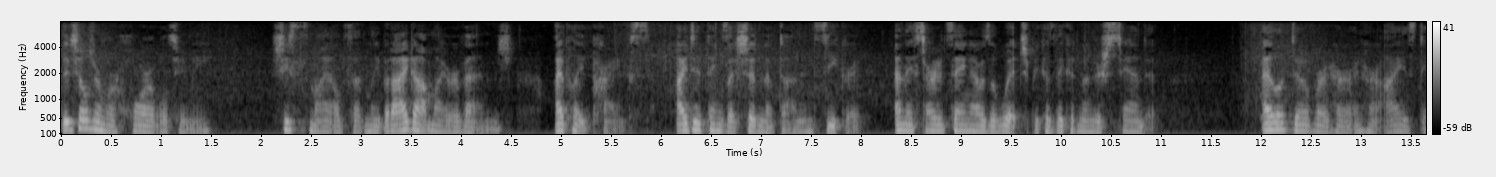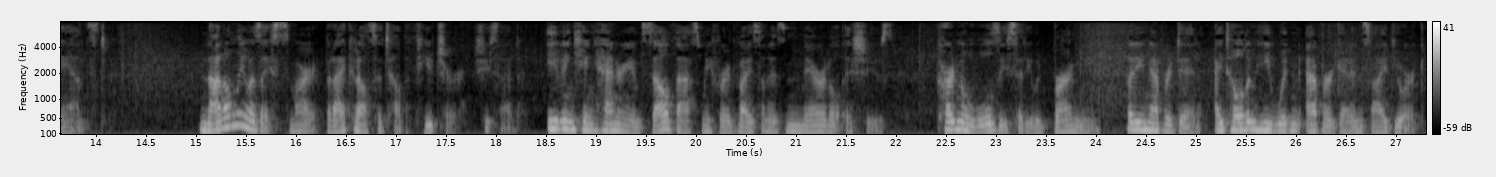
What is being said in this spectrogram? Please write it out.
The children were horrible to me. She smiled suddenly, but I got my revenge. I played pranks. I did things I shouldn't have done in secret, and they started saying I was a witch because they couldn't understand it. I looked over at her, and her eyes danced. Not only was I smart, but I could also tell the future, she said. Even King Henry himself asked me for advice on his marital issues. Cardinal Wolsey said he would burn me, but he never did. I told him he wouldn't ever get inside York,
